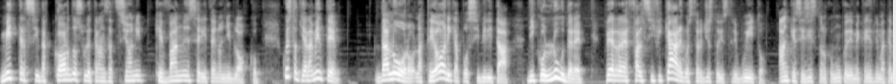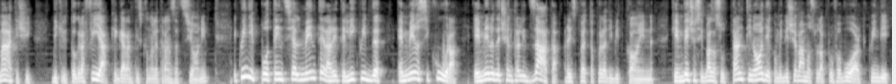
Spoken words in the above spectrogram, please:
mettersi d'accordo sulle transazioni che vanno inserite in ogni blocco. Questo chiaramente dà loro la teorica possibilità di colludere per falsificare questo registro distribuito, anche se esistono comunque dei meccanismi matematici di crittografia che garantiscono le transazioni, e quindi potenzialmente la rete Liquid è meno sicura e meno decentralizzata rispetto a quella di Bitcoin, che invece si basa su tanti nodi e come dicevamo sulla proof of work, quindi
